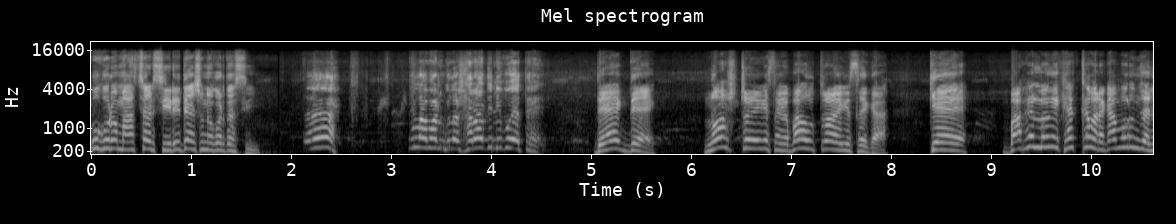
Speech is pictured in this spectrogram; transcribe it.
পুকুরও মাছ ছাড়ছি এটা দেখাশোনা করতেছি। পোলাবানগুলো সারাদিনই বয়েতে দেখ দেখ নষ্ট হয়ে গেছে গা বাহুত্র হয়ে গেছে গা। কে বাপের লগে খেত খামারে কামড়ুন যায়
